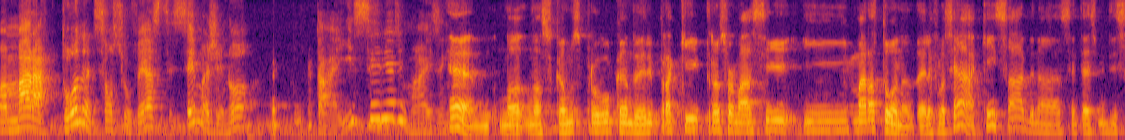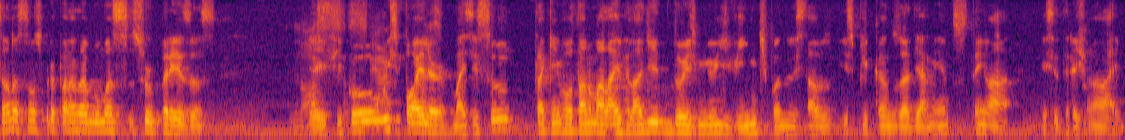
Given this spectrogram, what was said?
uma maratona de São Silvestre? Você imaginou? Puta, aí seria demais, hein? É, nós, nós ficamos provocando ele para que transformasse em maratona. Daí ele falou assim: ah, quem sabe na centésima edição nós estamos preparando algumas surpresas. Nossa e aí ficou o um spoiler, mas isso, para quem voltar numa live lá de 2020, quando eles estavam explicando os adiamentos, tem lá esse trecho na live.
